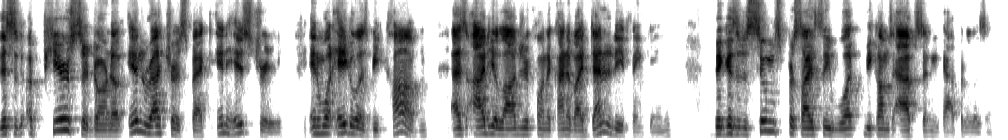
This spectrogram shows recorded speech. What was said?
This appears to Adorno in retrospect, in history, in what Hegel has become as ideological and a kind of identity thinking because it assumes precisely what becomes absent in capitalism,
